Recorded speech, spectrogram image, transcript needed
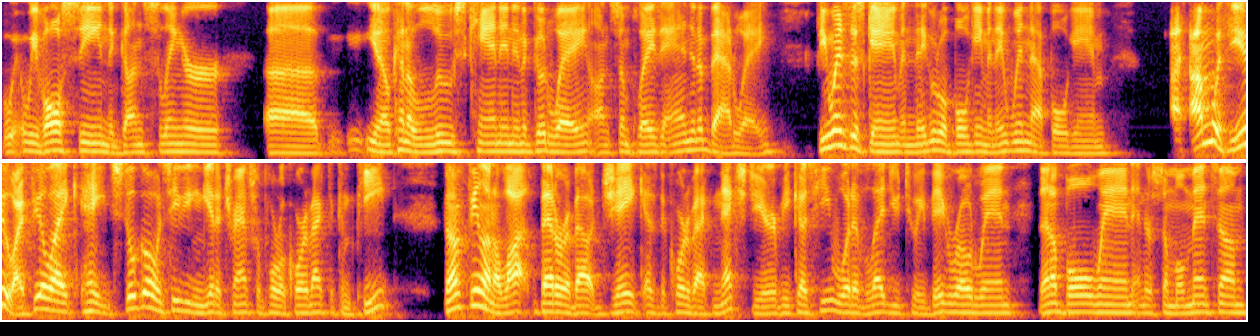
we've all seen the gunslinger, uh, you know, kind of loose cannon in a good way on some plays and in a bad way If he wins this game and they go to a bowl game and they win that bowl game, I, am with you. I feel like, hey, still go and see if you can get a transfer portal quarterback to compete. But I'm feeling a lot better about Jake as the quarterback next year because he would have led you to a big road win, then a bowl win, and there's some momentum.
